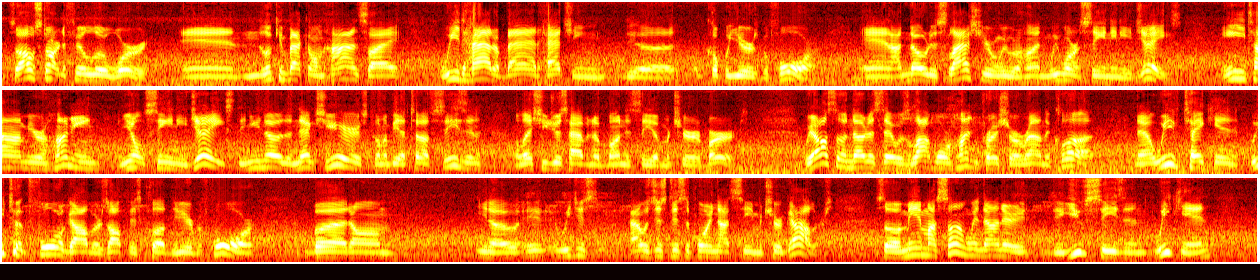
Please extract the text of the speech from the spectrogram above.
So I was starting to feel a little worried. And looking back on hindsight, we'd had a bad hatching uh, a couple years before. And I noticed last year when we were hunting, we weren't seeing any jakes. Anytime you're hunting and you don't see any jakes, then you know the next year is going to be a tough season unless you just have an abundance of mature birds. We also noticed there was a lot more hunting pressure around the club. Now we've taken, we took four gobblers off his club the year before, but um, you know, it, we just, I was just disappointed not seeing mature gobblers. So me and my son went down there the youth season weekend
